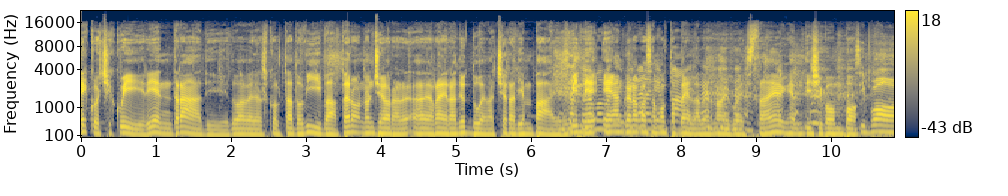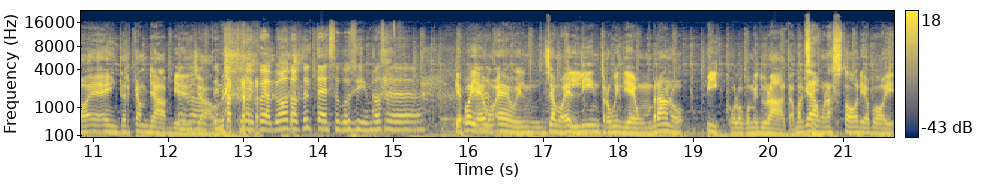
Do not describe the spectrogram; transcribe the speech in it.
Eccoci qui, rientrati dopo aver ascoltato Viva, però non c'è ora eh, Rai Radio 2 ma c'è Radio Empire, Esatto, quindi è anche una cosa Radio molto Empire. bella per noi questa, eh, che anticipa un po'. Si può, è, intercambiabile, Esatto, diciamo. Infatti noi poi abbiamo tolto il testo così in base... Che poi è, un- è un- diciamo, è l'intro, quindi è un brano piccolo come durata, ma che Sì. ha una storia poi,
